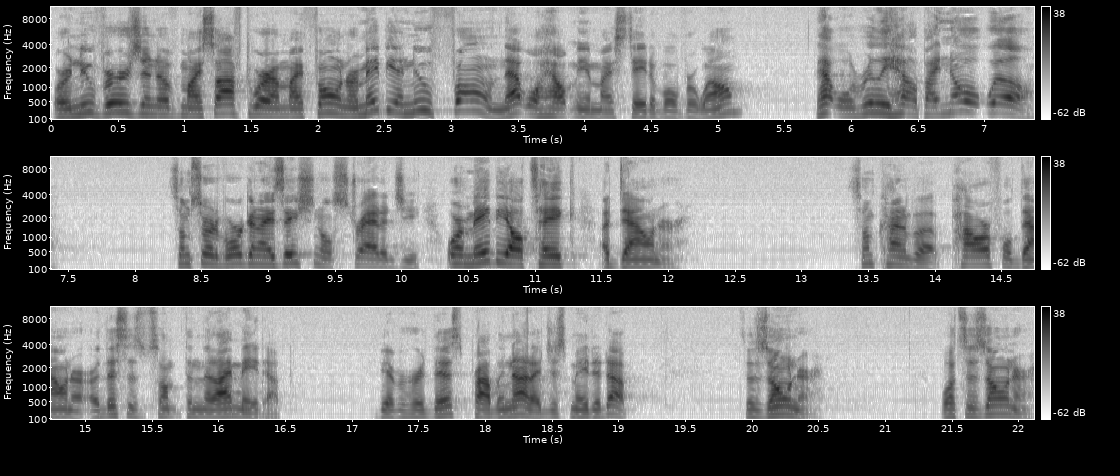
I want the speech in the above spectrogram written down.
or a new version of my software on my phone, or maybe a new phone, that will help me in my state of overwhelm. That will really help. I know it will. Some sort of organizational strategy. Or maybe I'll take a downer. Some kind of a powerful downer. Or this is something that I made up. Have you ever heard this? Probably not. I just made it up. It's a zoner. What's a zoner?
